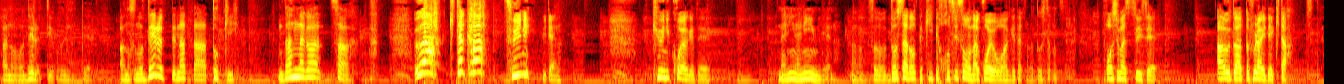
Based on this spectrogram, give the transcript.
あの、出るっていうことになって、あの、その出るってなった時、旦那がさ、うわ来たかついに？みたいな。急に声上げて、何何みたいな。うん。その、どうしたの？って聞いて欲しそうな声を上げたからどうしたの？って言ったら、星町水星、アウトアットフライで来たつって。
